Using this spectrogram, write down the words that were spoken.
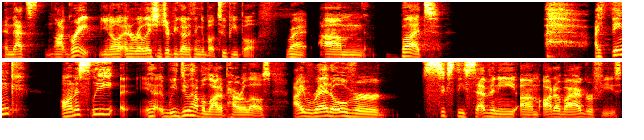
and that's not great. You know, in a relationship, you got to think about two people. Right. Um, but I think honestly, we do have a lot of parallels. I read over 60, 70 um, autobiographies.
